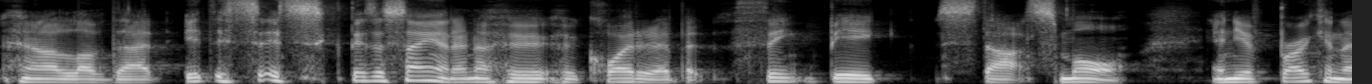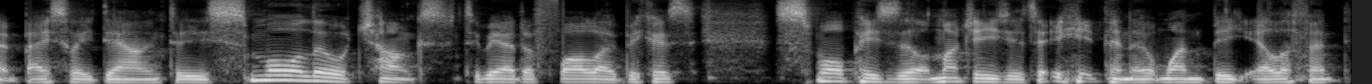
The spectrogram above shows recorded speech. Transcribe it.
And I love that. It, it's it's there's a saying I don't know who who quoted it, but think big, start small and you've broken it basically down into these small little chunks to be able to follow because small pieces are much easier to eat than one big elephant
